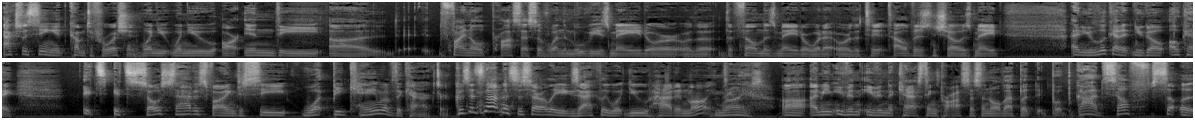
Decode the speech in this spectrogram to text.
actually seeing it come to fruition when you when you are in the uh, final process of when the movie is made or, or the, the film is made or whatever or the t- television show is made and you look at it and you go okay it's it's so satisfying to see what became of the character because it's not necessarily exactly what you had in mind Right. uh, I mean, even even the casting process and all that, but but God, self so, uh,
